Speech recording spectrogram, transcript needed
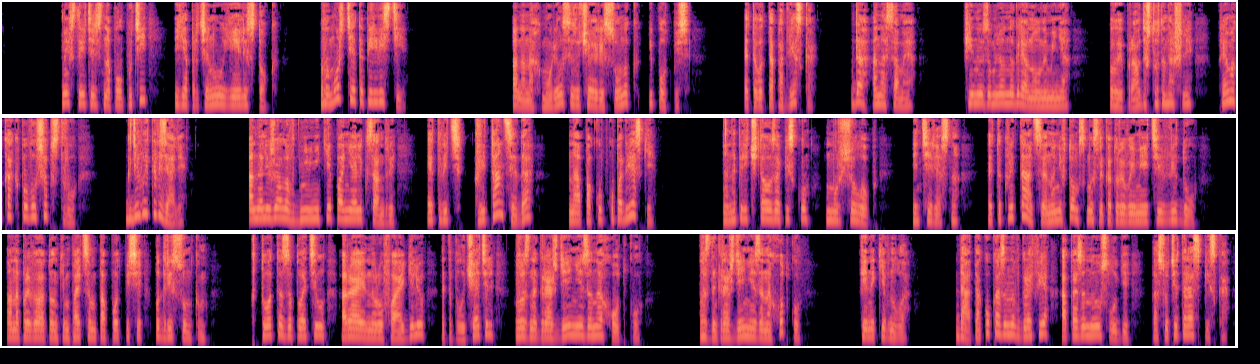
Мы встретились на полпути, и я протянула ей листок. «Вы можете это перевести?» Она нахмурилась, изучая рисунок и подпись. «Это вот та подвеска?» «Да, она самая». Фина изумленно глянула на меня. «Вы правда что-то нашли? Прямо как по волшебству. Где вы это взяли?» Она лежала в дневнике пани Александры. «Это ведь квитанция, да? На покупку подвески?» Она перечитала записку, морща лоб. «Интересно, это квитанция, но не в том смысле, который вы имеете в виду». Она провела тонким пальцем по подписи под рисунком. Кто-то заплатил Райнеру Файгелю, это получатель, вознаграждение за находку. «Вознаграждение за находку?» Фина кивнула. «Да, так указано в графе «Оказанные услуги». По сути, это расписка».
